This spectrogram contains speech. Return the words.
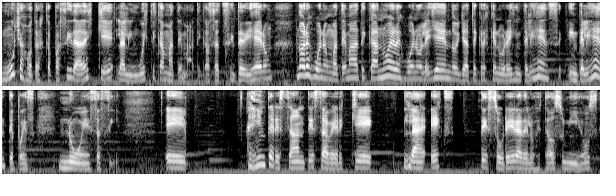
muchas otras capacidades que la lingüística matemática. O sea, si te dijeron no eres bueno en matemática, no eres bueno leyendo, ya te crees que no eres inteligente, inteligente pues no es así. Eh, es interesante saber que la ex tesorera de los Estados Unidos,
